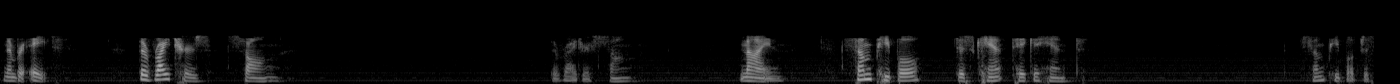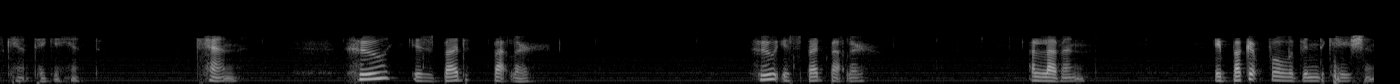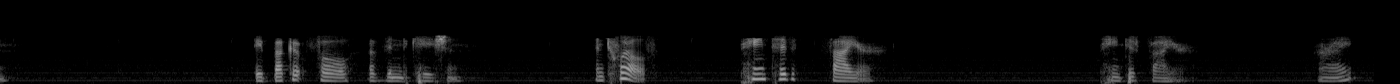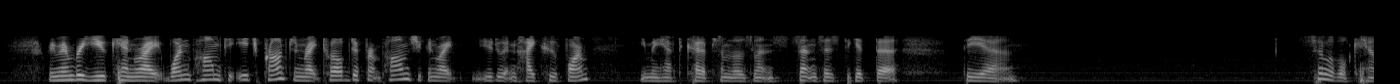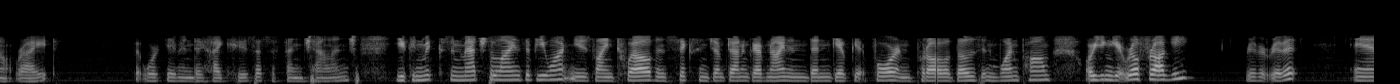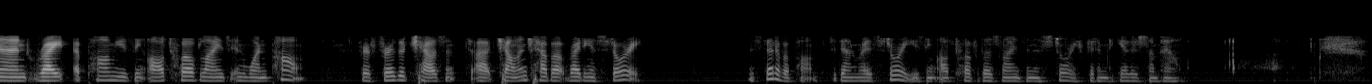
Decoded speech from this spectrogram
Number 8. The writer's song. The writer's song. 9. Some people just can't take a hint. Some people just can't take a hint. 10. Who is Bud Butler? Who is Bud Butler? 11. A bucket full of vindication. A bucket full of vindication. And 12. Painted fire. Painted fire. All right? Remember, you can write one poem to each prompt and write 12 different poems. You can write, you do it in haiku form. You may have to cut up some of those sentences to get the the uh, syllable count right. But work them into haikus. That's a fun challenge. You can mix and match the lines if you want and use line 12 and 6 and jump down and grab 9 and then get, get 4 and put all of those in one poem. Or you can get real froggy, rivet, rivet, and write a poem using all 12 lines in one poem. For a further uh, challenge, how about writing a story? Instead of a poem, sit down and write a story using all 12 of those lines in a story. Fit them together somehow.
